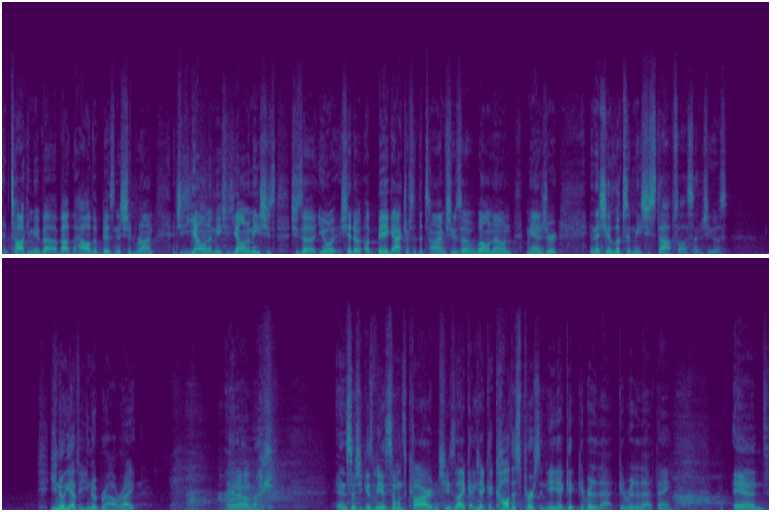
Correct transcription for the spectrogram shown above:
and talking to me about, about how the business should run. And she's yelling at me, she's yelling at me. She's, she's a, you know, she had a, a big actress at the time. She was a well-known manager. And then she looks at me, she stops all of a sudden. She goes, you know you have a unibrow, right? And I'm like, and so she gives me someone's card and she's like, call this person. Yeah, yeah, get, get rid of that. Get rid of that thing. And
